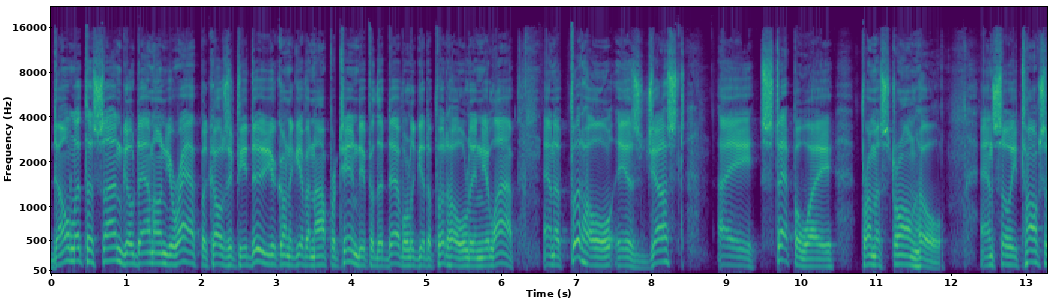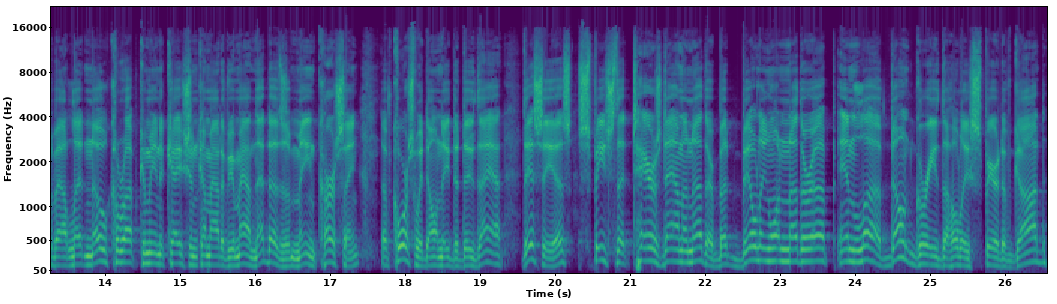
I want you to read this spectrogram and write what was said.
Don't let the sun go down on your wrath because if you do, you're going to give an opportunity for the devil to get a foothold in your life. And a foothold is just a step away from a stronghold. And so he talks about let no corrupt communication come out of your mouth. And that doesn't mean cursing. Of course, we don't need to do that. This is speech that tears down another, but building one another up in love. Don't grieve the Holy Spirit of God.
